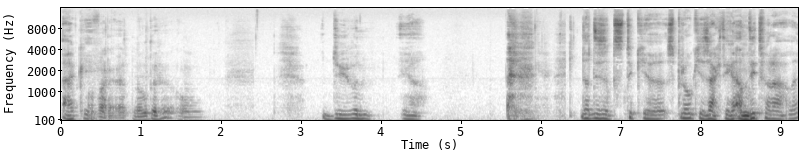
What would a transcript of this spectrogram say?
Okay. Of haar uitnodigen om... Duwen, ja. Dat is het stukje sprookjesachtige aan dit verhaal. Hè?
